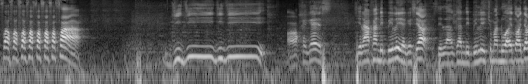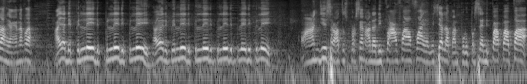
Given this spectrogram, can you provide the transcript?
Fafa, Fafa, Fafa, Fafa. Jiji, Jiji. Oke guys, silakan dipilih ya guys ya. Silakan dipilih. Cuma dua itu aja lah yang enak lah. Ayo dipilih, dipilih, dipilih. Ayo dipilih, dipilih, dipilih, dipilih, dipilih. Anjir 100% ada di Fafa ya guys ya 80% di Fafa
